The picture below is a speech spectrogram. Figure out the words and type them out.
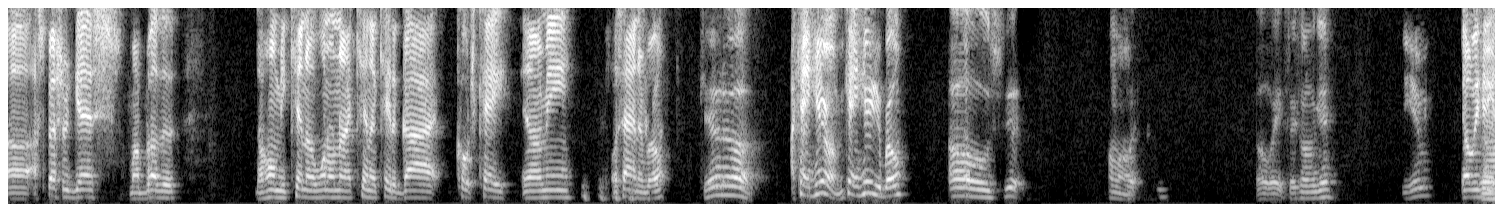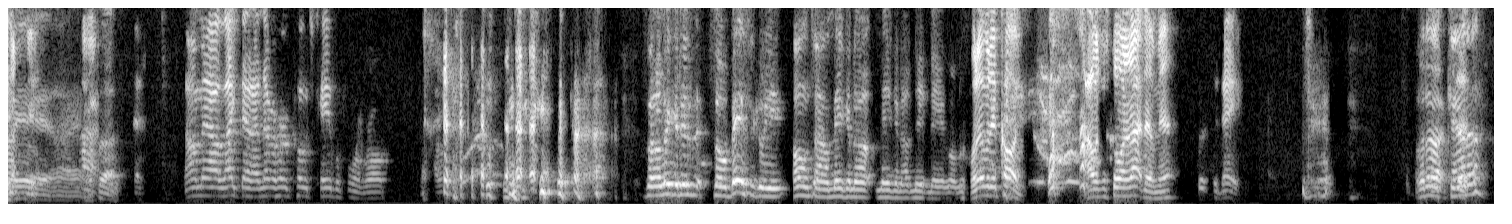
uh, a special guest, my brother, the homie Kenna, 109 Kenna, K the God, Coach K. You know what I mean? What's happening, bro? Kenna. I can't hear him. You can't hear you, bro. Oh shit. Hold on. What? Oh wait, say something again. You hear me? Yo, we Oh, hear yeah, you. yeah, all right. What's up? No, man, I like that. I never heard Coach K before, bro. So look at this. So basically, hometown making up making up nicknames on the Whatever they call you. I was just throwing it out there, man. For today. What up, Kenna?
